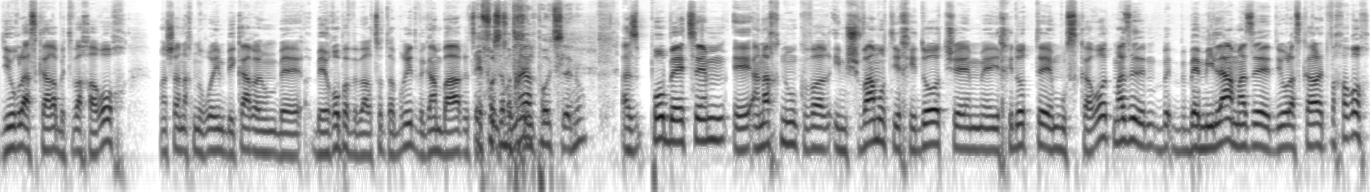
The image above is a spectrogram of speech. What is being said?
דיור להשכרה בטווח ארוך. מה שאנחנו רואים בעיקר היום באירופה ובארצות הברית וגם בארץ. איפה זה מתחיל פה אצלנו? אז פה בעצם אה, אנחנו כבר עם 700 יחידות שהן אה, יחידות אה, מושכרות. מה זה, במילה, מה זה דיור להשכרה לטווח ארוך?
